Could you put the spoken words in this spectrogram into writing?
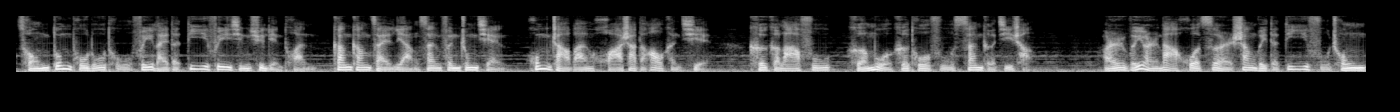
从东普鲁土飞来的第一飞行训练团刚刚在两三分钟前轰炸完华沙的奥肯切、科克拉夫和莫科托夫三个机场。而维尔纳霍茨尔上尉的第一俯冲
